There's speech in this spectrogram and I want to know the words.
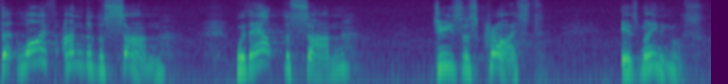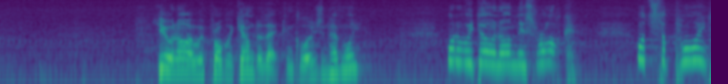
that life under the sun, without the Son, Jesus Christ, is meaningless. You and I, we've probably come to that conclusion, haven't we? What are we doing on this rock? What's the point?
